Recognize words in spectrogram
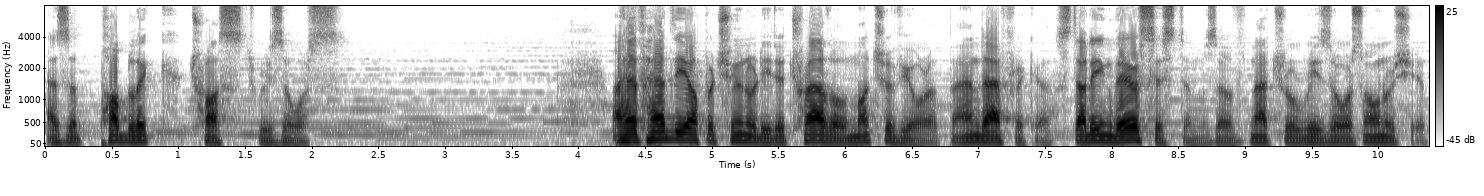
as a public trust resource. I have had the opportunity to travel much of Europe and Africa, studying their systems of natural resource ownership,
